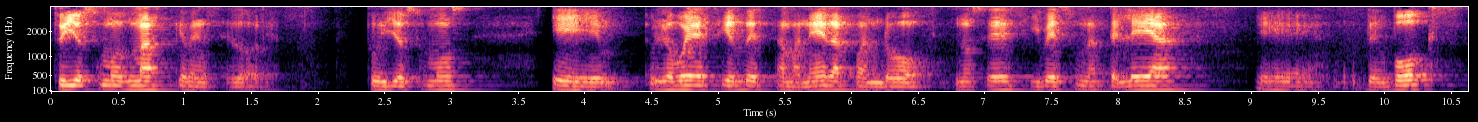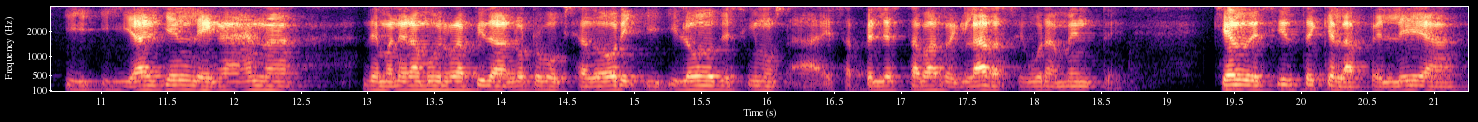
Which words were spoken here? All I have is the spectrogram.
Tú y yo somos más que vencedores. Tú y yo somos eh, lo voy a decir de esta manera, cuando, no sé, si ves una pelea eh, de box y, alguien le gana de manera muy rápida al otro boxeador y, y, luego decimos, ah, esa pelea estaba arreglada seguramente. Quiero decirte que la pelea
